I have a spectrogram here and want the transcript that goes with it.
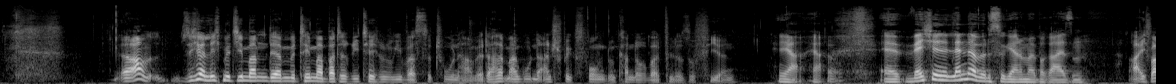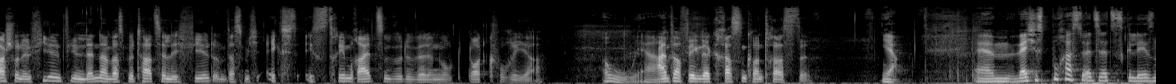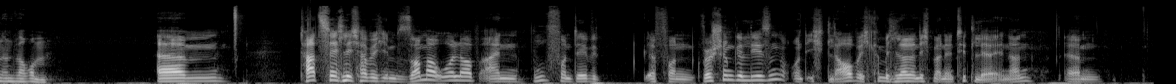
Ja, sicherlich mit jemandem, der mit Thema Batterietechnologie was zu tun haben. Da hat man einen guten Ansprechpunkt und kann darüber philosophieren. Ja, ja. ja. Äh, welche Länder würdest du gerne mal bereisen? Ah, ich war schon in vielen, vielen Ländern. Was mir tatsächlich fehlt und was mich ex extrem reizen würde, wäre Nord Nordkorea. Oh, ja. Einfach wegen der krassen Kontraste. Ja. Ähm, welches Buch hast du als letztes gelesen und warum? Ähm, tatsächlich habe ich im Sommerurlaub ein Buch von David äh, von Grisham gelesen und ich glaube, ich kann mich leider nicht mehr an den Titel erinnern. Ähm,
